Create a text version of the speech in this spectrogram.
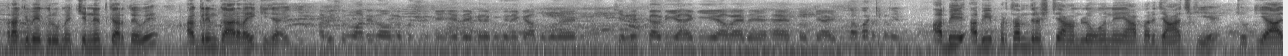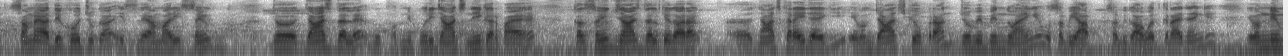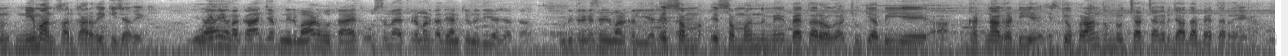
रकबे के रूप में चिन्हित करते हुए अग्रिम कार्रवाई की जाएगी। अभी शुरुआती दौर में कुछ चीज़ें देखने को मिली कि आप लोगों ने चिन्हित कर दिया है कि ये अवैध है तो क्या इस अभी अभी प्रथम दृष्टया हम लोगों ने यहाँ पर जाँच की है क्योंकि आज समय अधिक हो चुका इसलिए हमारी संयुक्त जो जाँच दल है वो अपनी पूरी जाँच नहीं कर पाया है। कल संयुक्त जाँच दल के द्वारा जाँच कराई जाएगी एवं जाँच के उपरांत जो भी बिंदु आएँगे वो सभी आप सभी को अवगत कराए जाएँगे एवं नियम नियमानुसार कार्रवाई की जाएगी। कोई भी मकान जब निर्माण होता है तो उस समय अतिक्रमण का ध्यान क्यों नहीं दिया जाता? पूरी तरीके से निर्माण कर लिया इस जाता सम, इस संबंध में बेहतर होगा क्योंकि अभी ये घटना घटी है इसके उपरांत हम लोग चर्चा कर ज़्यादा बेहतर रहेगा।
